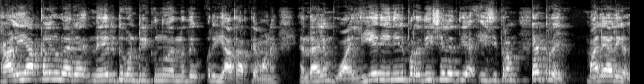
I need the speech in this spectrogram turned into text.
കളിയാക്കലുകൾ വരെ നേരിട്ട് കൊണ്ടിരിക്കുന്നു എന്നത് ഒരു യാഥാർത്ഥ്യമാണ്. എന്തായാലും വലിയ രീതിയിൽ പ്രതീക്ഷയിലെത്തിയ ഈ ചിത്രം തിയേറ്ററിൽ മലയാളികൾ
